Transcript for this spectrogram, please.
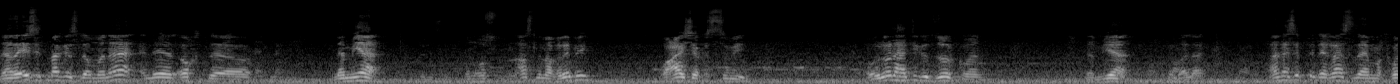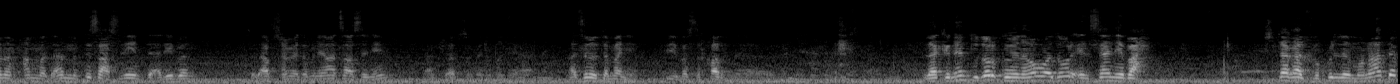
ده رئيسة مجلس الأمناء اللي هي الأخت آه، لمياء من أصل مغربي وعايشة في السويد. قولوا لها هتيجي تزوركم هنا لمياء واخد بالك. أنا سبت الإغاثة زي ما أخونا محمد قال من تسع سنين تقريبا سنة 1908 آه، تسع سنين. مش 1908 2008 في بس قرن آه. لكن أنتوا دوركم هنا هو دور إنساني بحت اشتغل في كل المناطق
